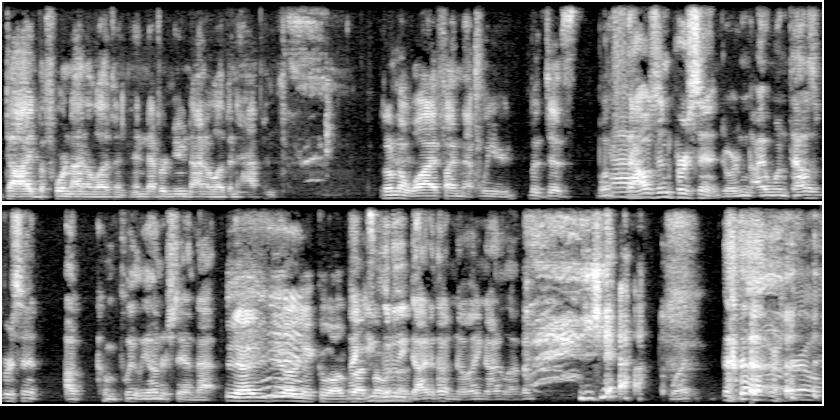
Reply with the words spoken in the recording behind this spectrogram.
died before 9 11 and never knew 9 11 happened. I don't know why I find that weird, but just. One thousand percent, Jordan. I one thousand percent. I completely understand that. Yeah, you do. Okay, cool. I'm glad Like you literally does. died without knowing 9-11? yeah. What? True.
